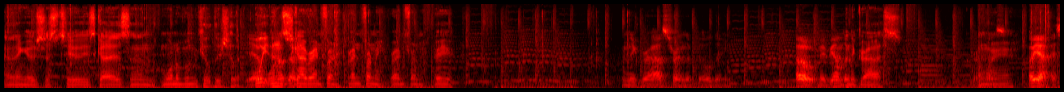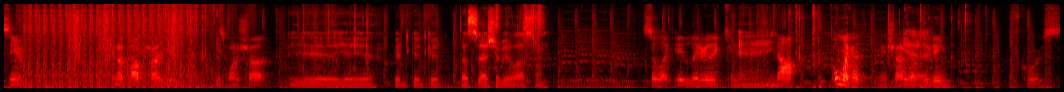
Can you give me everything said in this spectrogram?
I think it was just two of these guys, and one of them killed each other. Yeah, Wait, no, of this guy right in front, of me, right in front of me, right in front of me, right here, In the grass or in the building? Oh, maybe on the, in the grass. Grass. here. Oh yeah, I see him. I'm Gonna pop shot you. He's one shot. Yeah, yeah, yeah. Good, good, good. That's that should be the last one. So like it literally can Dang. not. Oh my god! I'm gonna shot him while looting. Of course.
